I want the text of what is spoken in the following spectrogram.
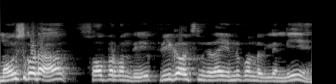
మౌస్ కూడా సూపర్గా ఉంది. ఫ్రీగా వచ్చింది కదా ఎందుకు ఉండదులేండి?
